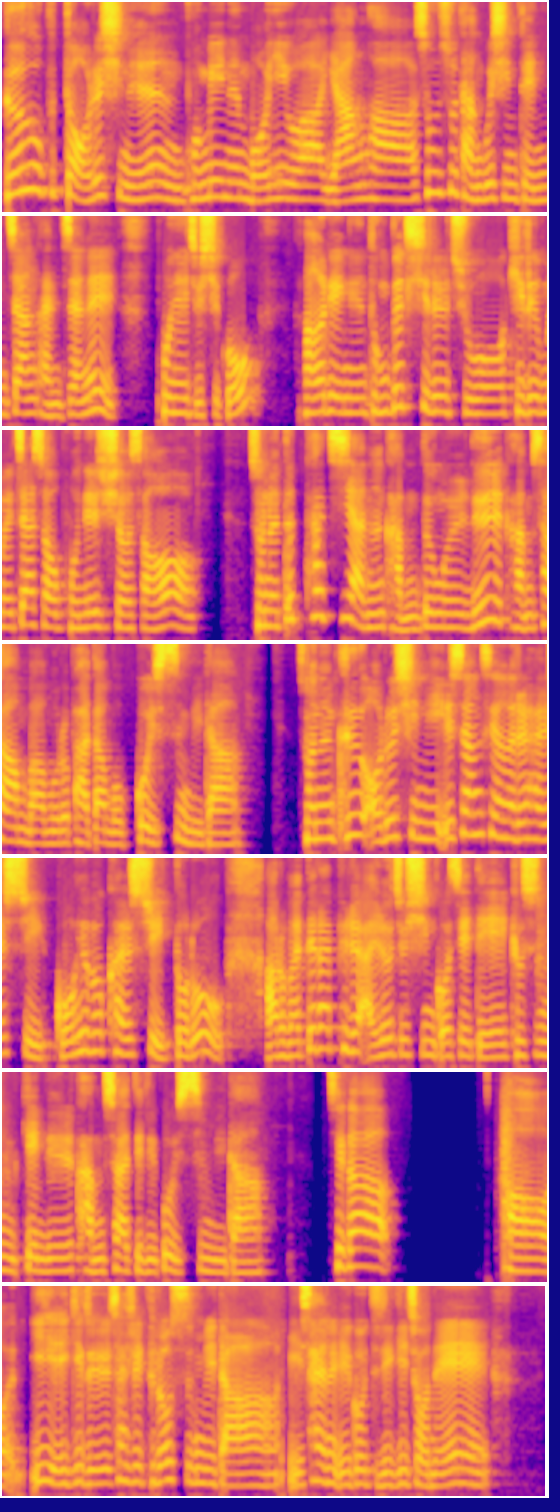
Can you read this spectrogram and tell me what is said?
그 후부터 어르신은 봄에는 머위와 양화, 손수 담그신 된장, 간장을 보내주시고 가을에는 동백씨를 주어 기름을 짜서 보내주셔서 저는 뜻하지 않은 감동을 늘 감사한 마음으로 받아 먹고 있습니다. 저는 그 어르신이 일상생활을 할 수 있고 회복할 수 있도록 아로마 테라피를 알려주신 것에 대해 교수님께 늘 감사드리고 있습니다. 제가 어, 이 얘기를 사실 들었습니다. 이 사연을 읽어드리기 전에.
